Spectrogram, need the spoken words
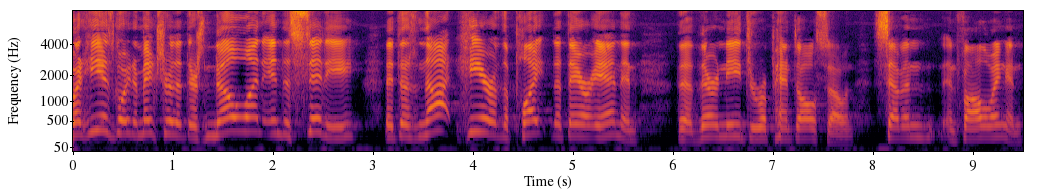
but he is going to make sure that there's no one in the city that does not hear of the plight that they are in and the, their need to repent also. And seven and following, and,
